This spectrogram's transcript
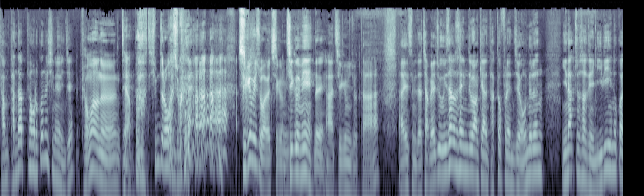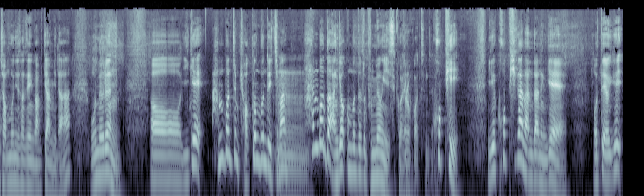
단, 단답형으로 끊으시네요, 이제. 병원은 제 아빠 힘들어가지고 지금이 좋아요. 지금이. 지금이? 네. 아, 지금이 좋다. 알겠습니다. 자, 매주 의사 선생님들과 함께하는 닥터 프렌즈. 오늘은 이낙준 선생님, 이비인후과 전문의 선생님과 함께 합니다. 오늘은, 어, 이게 한 번쯤 겪은 분도 있지만, 한 번도 안 겪은 분들도 분명히 있을 거예요. 음. 그럴 것 같은데. 코피. 이게 코피가 난다는 게, 어때요? 이게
